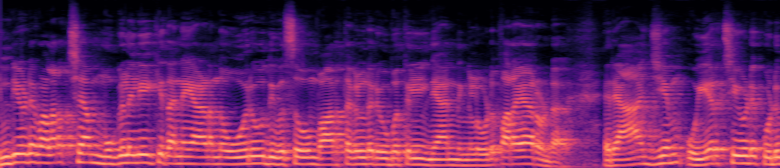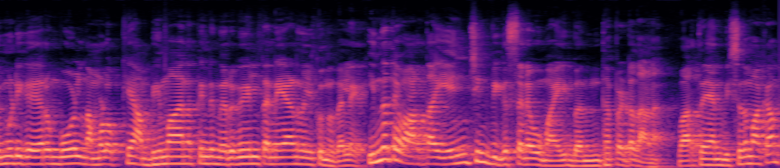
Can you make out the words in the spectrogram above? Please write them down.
ഇന്ത്യയുടെ വളർച്ച മുകളിലേക്ക് തന്നെയാണെന്ന് ഓരോ ദിവസവും വാർത്തകളുടെ രൂപത്തിൽ ഞാൻ നിങ്ങളോട് പറയാറുണ്ട്. രാജ്യം ഉയർച്ചയുടെ കുടിമുടി കയറുമ്പോൾ നമ്മളൊക്കെ അഭിമാനത്തിന്റെ നെറുകയിൽ തന്നെയാണ് നിൽക്കുന്നത് അല്ലേ? ഇന്നത്തെ വാർത്ത എഞ്ചിൻ വികസനവുമായി ബന്ധപ്പെട്ടതാണ്. വാർത്ത ഞാൻ വിശദമാക്കാം.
